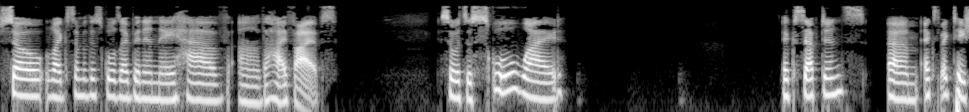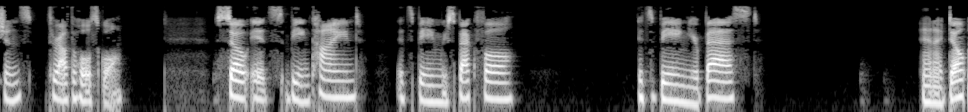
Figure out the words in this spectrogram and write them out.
So, like some of the schools I've been in, they have uh, the high fives. So it's a school wide acceptance um, expectations throughout the whole school. So it's being kind, it's being respectful, it's being your best. And I don't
